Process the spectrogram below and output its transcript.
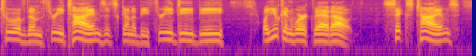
two of them three times, it's going to be 3 dB. Well, you can work that out. Six times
